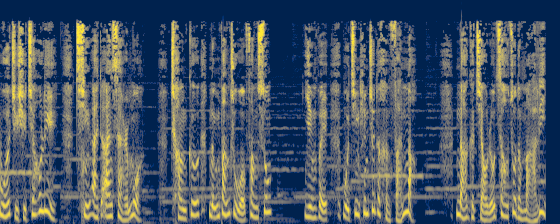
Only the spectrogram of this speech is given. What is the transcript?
我只是焦虑，亲爱的安塞尔莫，唱歌能帮助我放松，因为我今天真的很烦恼。那个矫揉造作的玛丽。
